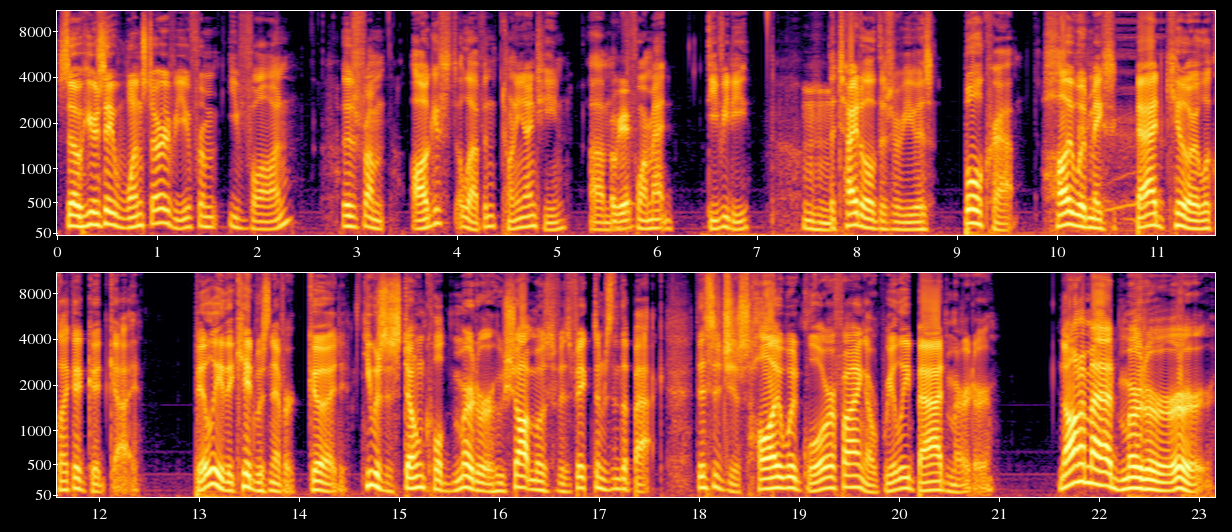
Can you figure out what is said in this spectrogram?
So here's a one star review from Yvonne. This is from August 11th, 2019. Um, Okay. Format DVD. Mhm. The title of this review is Bullcrap. Hollywood makes a bad killer look like a good guy. Billy the Kid was never good. He was a stone cold murderer who shot most of his victims in the back. This is just Hollywood glorifying a really bad murder. Not a mad murderer,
